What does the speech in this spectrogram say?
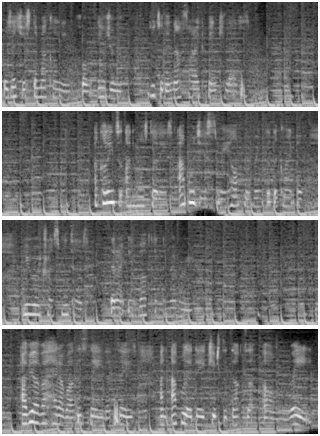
protect your stomach lining from injury due to the NSAID painkillers. According to animal studies, apple juice may help prevent the decline of neurotransmitters that are involved in the memory. Have you ever heard about this saying that says, an apple a day keeps the doctor away?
